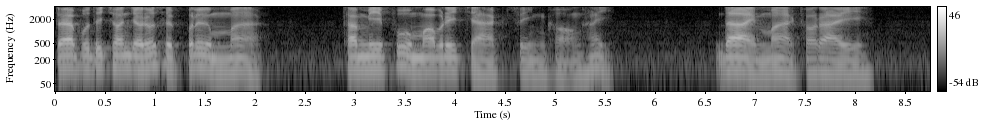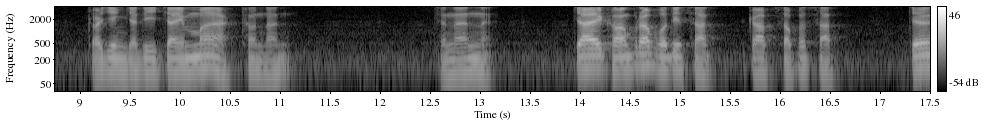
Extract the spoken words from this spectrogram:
แต่ปุถุชนจะรู้สึกปลื้มมาก ถ้ามีผู้มาบริจาคสิ่งของให้ ได้มากเท่าไร ก็ยิ่งจะดีใจมากเท่านั้น ฉะนั้นใจของพระโพธิสัตว์กับสรรพสัตว์ จึง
